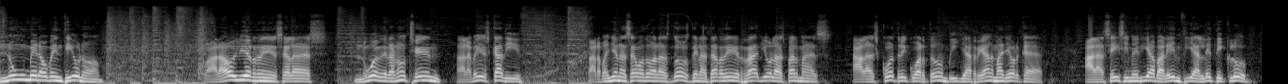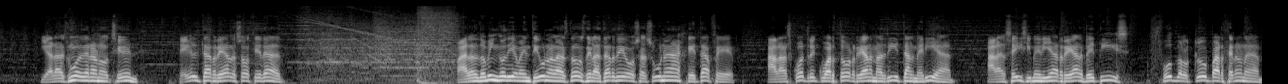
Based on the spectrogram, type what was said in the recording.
número 21. Para hoy viernes a las 9 de la noche, a la vez Cádiz. Para mañana sábado a las 2 de la tarde, Rayo Las Palmas. A las 4 y cuarto, Villarreal Mallorca. A las 6 y media, Valencia Athletic Club. Y a las 9 de la noche, Delta Real Sociedad. Para el domingo día 21 a las 2 de la tarde, Osasuna Getafe. A las 4 y cuarto, Real Madrid Almería. A las 6 y media, Real Betis Fútbol Club Barcelona.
